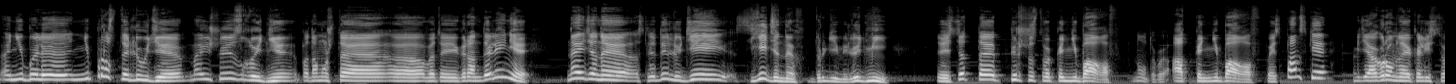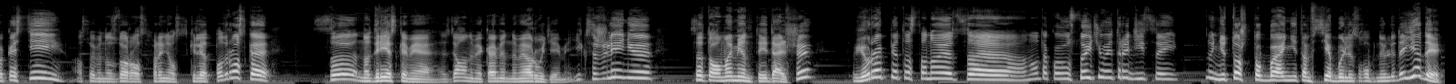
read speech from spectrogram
они были не просто люди, а еще и злыдни, потому что э, в этой Гранд-долине найдены следы людей, съеденных другими людьми. То есть это пиршество каннибалов, ну такой ад каннибалов по-испански, где огромное количество костей, особенно здорово сохранился скелет подростка, с надрезками, сделанными каменными орудиями. И, к сожалению, с этого момента и дальше в Европе это становится, ну, такой устойчивой традицией. Ну, не то, чтобы они там все были злобные людоеды,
